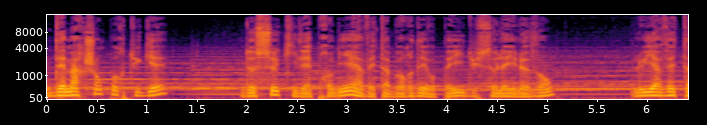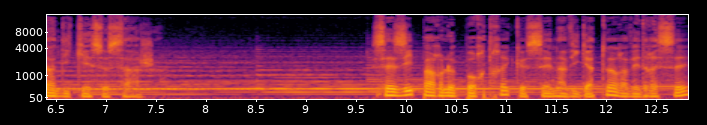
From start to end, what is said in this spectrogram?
Des marchands portugais, de ceux qui les premiers avaient abordé au pays du soleil levant, lui avaient indiqué ce sage. Saisi par le portrait que ces navigateurs avaient dressé,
